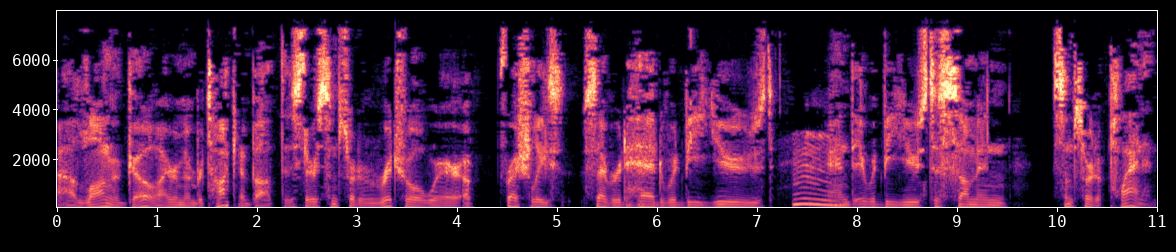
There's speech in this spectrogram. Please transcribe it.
uh, long ago. I remember talking about this. There's some sort of ritual where a freshly severed head would be used, Hmm. and it would be used to summon some sort of planet.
